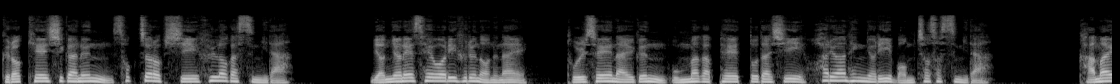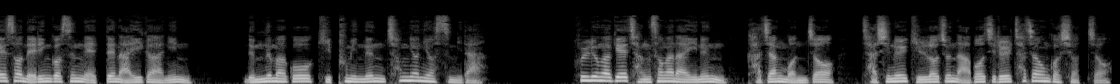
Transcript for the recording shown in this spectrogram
그렇게 시간은 속절없이 흘러갔습니다. 몇 년의 세월이 흐른 어느 날 돌쇠의 낡은 움막 앞에 또다시 화려한 행렬이 멈춰 섰습니다. 가마에서 내린 것은 앳된 아이가 아닌 늠름하고 기품 있는 청년이었습니다. 훌륭하게 장성한 아이는 가장 먼저 자신을 길러준 아버지를 찾아온 것이었죠.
